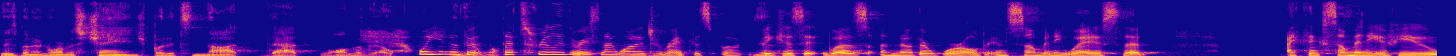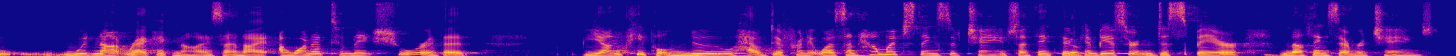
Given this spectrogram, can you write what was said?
there's been enormous change, but it's not that long ago. Well, you know, that, that's really the reason I wanted to write this book because it was another world in so many ways that I think so many of you would not recognize. And I, I wanted to make sure that young people knew how different it was and how much things have changed. I think there Yeah. can be a certain despair. Nothing's ever changed.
